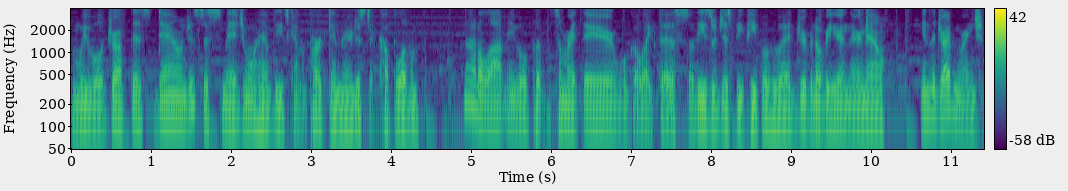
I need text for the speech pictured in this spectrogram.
and we will drop this down just a smidge. We'll have these kind of parked in there, just a couple of them. Not a lot. Maybe we'll put some right there. We'll go like this. So these would just be people who had driven over here and they're now in the driving range,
